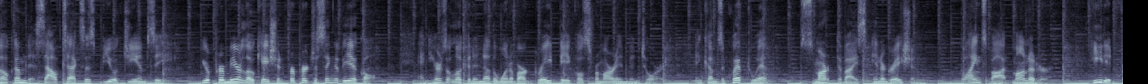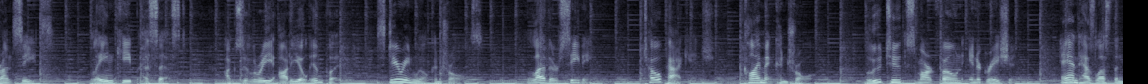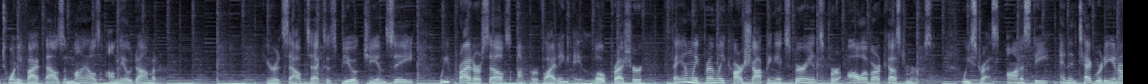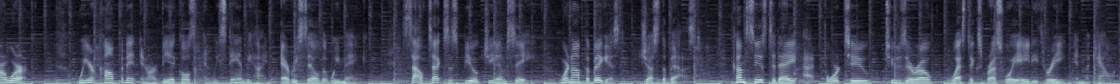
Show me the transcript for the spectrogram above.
Welcome to South Texas Buick GMC, your premier location for purchasing a vehicle. And here's a look at another one of our great vehicles from our inventory and comes equipped with smart device integration, blind spot monitor, heated front seats, lane keep assist, auxiliary audio input, steering wheel controls, leather seating, tow package, climate control, Bluetooth smartphone integration, and has less than 25,000 miles on the odometer. Here at South Texas Buick GMC, we pride ourselves on providing a low pressure, family friendly car shopping experience for all of our customers. We stress honesty and integrity in our work. We are confident in our vehicles and we stand behind every sale that we make. South Texas Buick GMC, we're not the biggest, just the best. Come see us today at 4220 West Expressway 83 in McAllen.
